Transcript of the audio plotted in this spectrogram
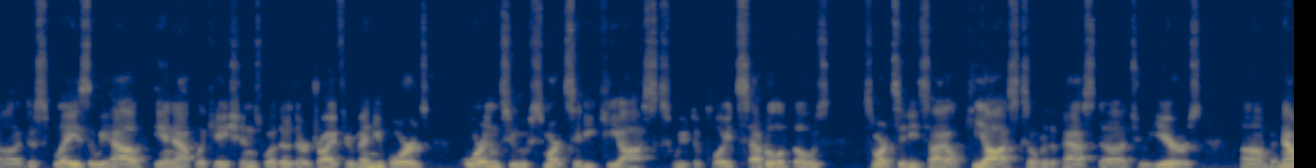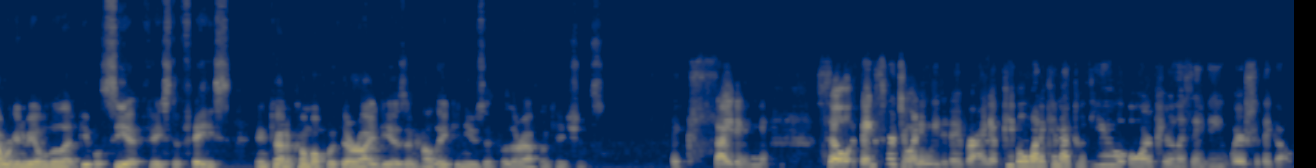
uh, displays that we have in applications, whether they're drive-through menu boards or into smart city kiosks. We've deployed several of those smart city style kiosks over the past uh, two years. Um, but now we're going to be able to let people see it face to face and kind of come up with their ideas and how they can use it for their applications. Exciting. So thanks for joining me today, Brian. If people want to connect with you or Peerless AV, where should they go?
